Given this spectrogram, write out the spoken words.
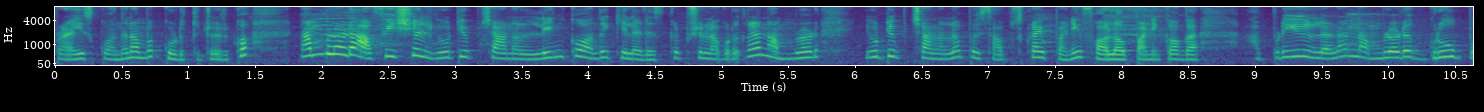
ப்ரைஸ்க்கு வந்து நம்ம கொடுத்துட்டு இருக்கோம். நம்மளோட அஃபிஷியல் யூடியூப் சேனல் லிங்க்கும் வந்து கீழே டிஸ்கிரிப்ஷனில் கொடுக்குறேன். நம்மளோட யூடியூப் சேனலில் போய் சப்ஸ்கிரைப் பண்ணி ஃபாலோ பண்ணிக்கோங்க. அப்படியும் இல்லைனா நம்மளோட குரூப்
